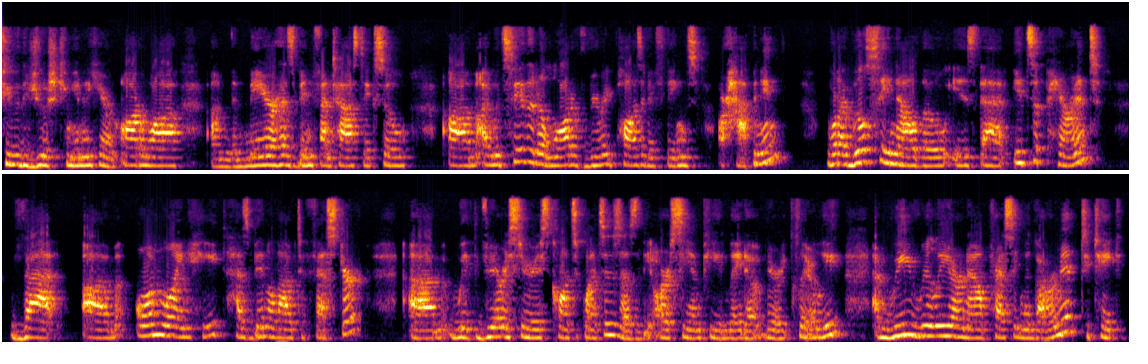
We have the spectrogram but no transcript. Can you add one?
to the Jewish community here in Ottawa. Um, the mayor has been fantastic. So um, I would say that a lot of very positive things are happening. What I will say now, though, is that it's apparent that um, online hate has been allowed to fester um, with very serious consequences, as the RCMP laid out very clearly. And we really are now pressing the government to take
